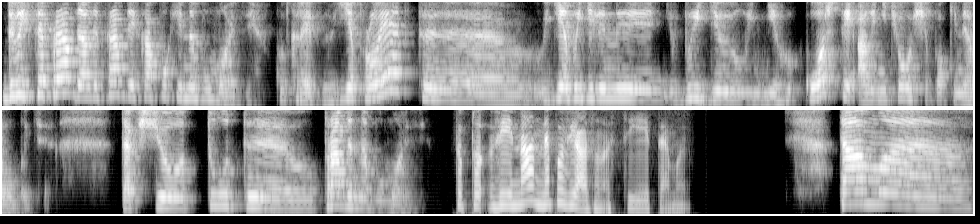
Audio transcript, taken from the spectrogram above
Дивись, це правда, але правда, яка поки на бумазі конкретно. Є проект, е, є виділені, виділені кошти, але нічого ще поки не робиться. Так що тут е, правда на бумазі. Тобто війна не пов'язана з цією темою. Там е,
